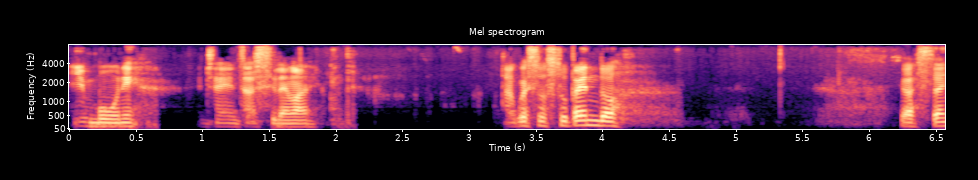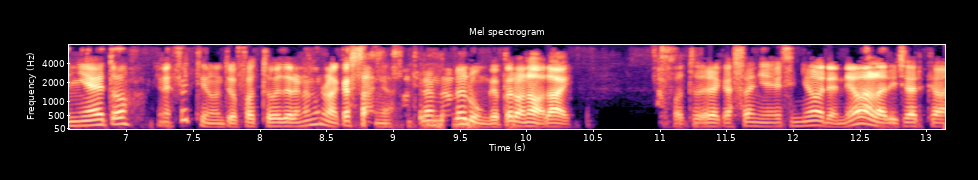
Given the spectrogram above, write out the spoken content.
immuni, igienizzarsi le mani. A questo stupendo castagneto. In effetti non ti ho fatto vedere nemmeno una castagna, sto tirando le lunghe, però no, dai. Ho fatto delle castagne ai signori, andiamo alla ricerca,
